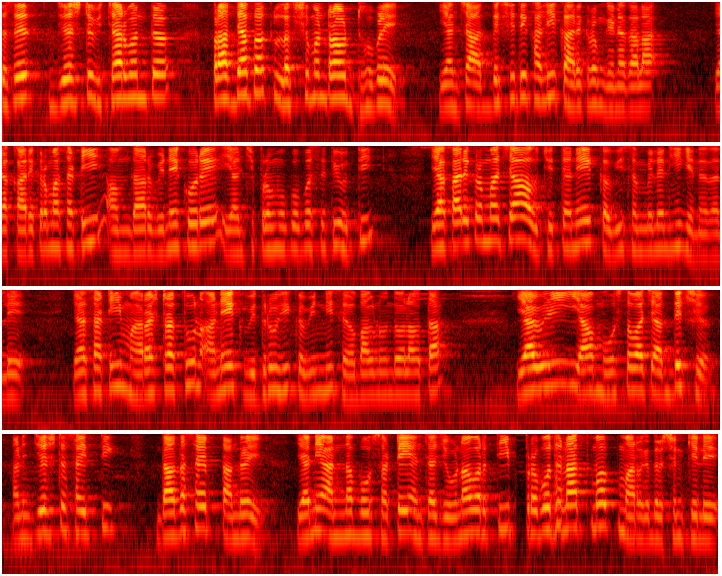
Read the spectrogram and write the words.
तसेच ज्येष्ठ विचारवंत प्राध्यापक लक्ष्मणराव ढोबळे यांच्या अध्यक्षतेखाली कार्यक्रम घेण्यात आला. या कार्यक्रमासाठी आमदार विनय कोरे यांची प्रमुख उपस्थिती होती. या कार्यक्रमाच्या औचित्याने कवी संमेलनही घेण्यात आले. यासाठी महाराष्ट्रातून अनेक विद्रोही कवींनी सहभाग नोंदवला होता. यावेळी या महोत्सवाचे अध्यक्ष आणि ज्येष्ठ साहित्यिक दादासाहेब तांदळे यांनी अण्णाभाऊ साठे यांच्या जीवनावरती प्रबोधनात्मक मार्गदर्शन केले.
